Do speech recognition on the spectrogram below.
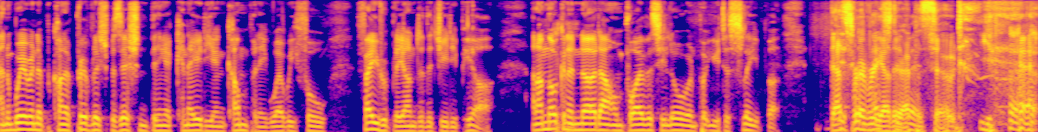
And we're in a kind of privileged position being a Canadian company where we fall favorably under the GDPR. And I'm not mm-hmm. going to nerd out on privacy law and put you to sleep, but that's for every other episode. yeah,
